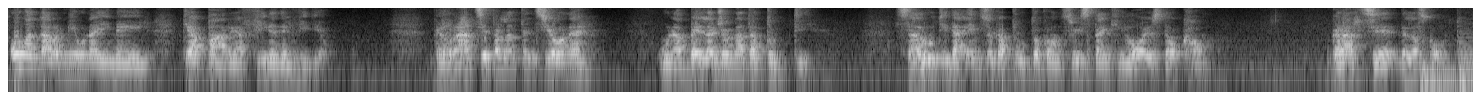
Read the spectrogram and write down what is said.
o mandarmi una email che appare a fine del video. Grazie per l'attenzione, una bella giornata a tutti. Saluti da Enzo Caputo con SwissBankingLawyers.com. Grazie dell'ascolto.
